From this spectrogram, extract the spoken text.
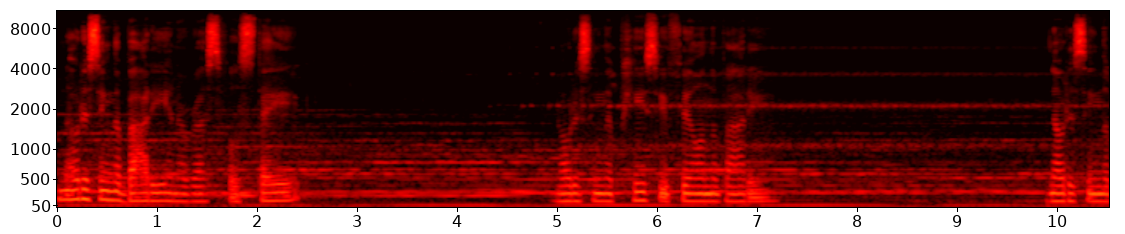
Noticing the body in a restful state. Noticing the peace you feel in the body. Noticing the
